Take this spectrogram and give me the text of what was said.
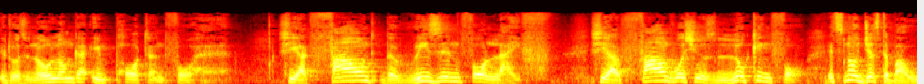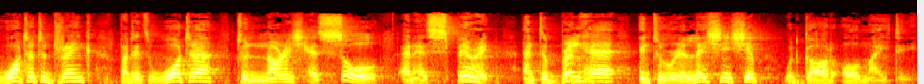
It was no longer important for her. She had found the reason for life. She had found what she was looking for. It's not just about water to drink, but it's water to nourish her soul and her spirit and to bring her into relationship with God Almighty.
